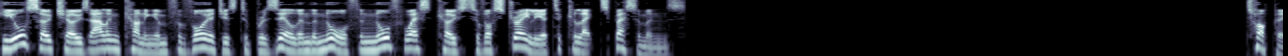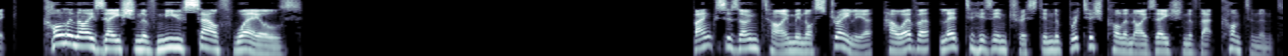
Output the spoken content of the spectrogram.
He also chose Allan Cunningham for voyages to Brazil and the north and northwest coasts of Australia to collect specimens. Topic: Colonisation of New South Wales. Banks's own time in Australia, however, led to his interest in the British colonisation of that continent.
